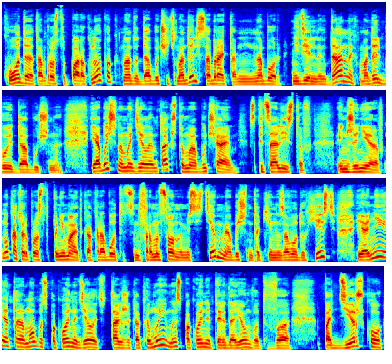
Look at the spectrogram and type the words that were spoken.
кода, там просто пару кнопок, надо дообучить модель, собрать там набор недельных данных, модель будет дообучена. И обычно мы делаем так, что мы обучаем специалистов, инженеров, ну, которые просто понимают, как работать с информационными системами, обычно такие на заводах есть, и они это могут спокойно делать так же, как и мы, мы спокойно передаем вот в поддержку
